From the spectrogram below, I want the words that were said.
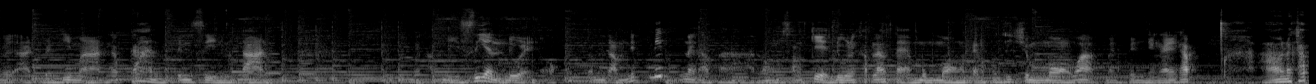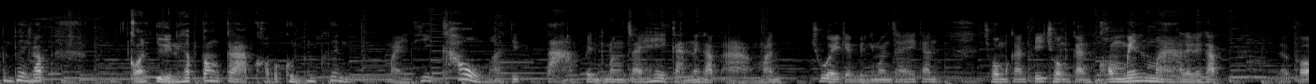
เลยอาจเป็นที่มานะครับก้านเป็นสีน้ำตาลนะครับมีเสี้ยนด้วยออกดำๆนิดๆนะครับ ลองสังเกตดูนะครับ แล้วแต่มุมมองแต่ละคนที่จะมองว่ามันเป็นยังไงครับ เอานะครับเพื่อนๆครับ ก่อนอื่นนะครับต้องกราบขอบพระคุณเพื่อนๆ ใหม่ที่เข้ามาติดตามเป็นกำลังใจให้กันนะครับ อ่ามาช่วยกันเป็นกำลังใจให้กันชมกันติชมกันคอมเมนต์มาเลยนะครับ แล้วก็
